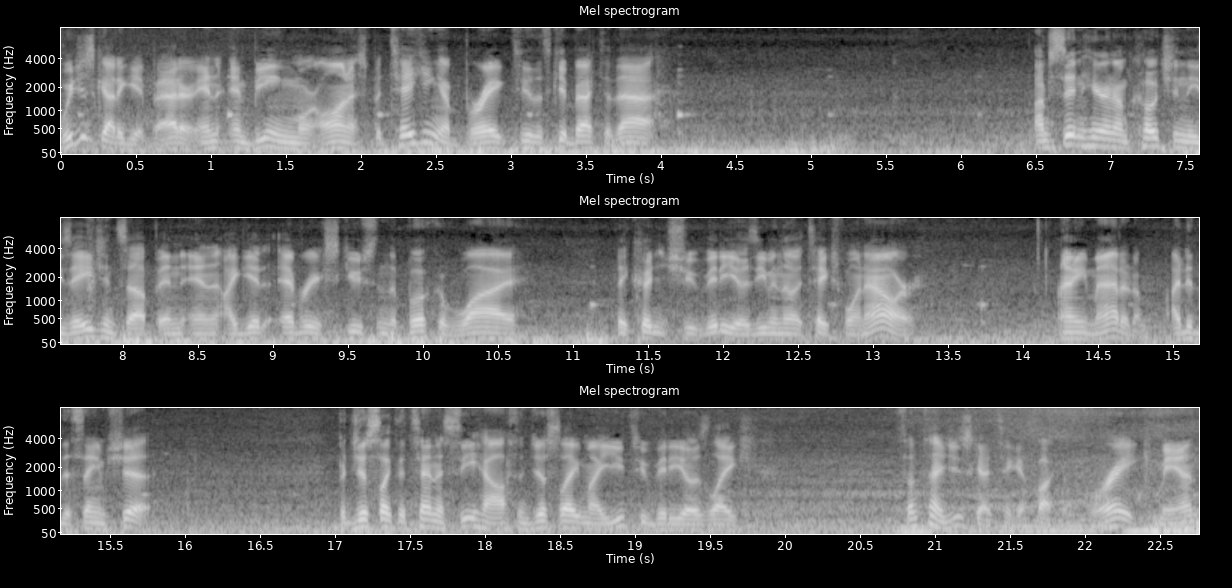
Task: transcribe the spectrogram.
We just got to get better and, and being more honest. But taking a break, too, let's get back to that. I'm sitting here and I'm coaching these agents up, and, and I get every excuse in the book of why they couldn't shoot videos, even though it takes one hour. I ain't mad at them. I did the same shit. But just like the Tennessee house and just like my YouTube videos, like sometimes you just gotta take a fucking break, man.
